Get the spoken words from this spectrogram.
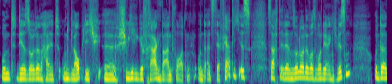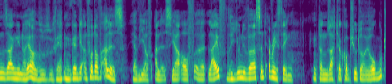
und der soll dann halt unglaublich äh, schwierige Fragen beantworten. Und als der fertig ist, sagt er dann so, Leute, was wollt ihr eigentlich wissen? Und dann sagen die, naja, wir hätten gerne die Antwort auf alles. Ja, wie auf alles? Ja, auf äh, Life, the Universe and Everything. Und dann sagt der Computer, ja gut,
